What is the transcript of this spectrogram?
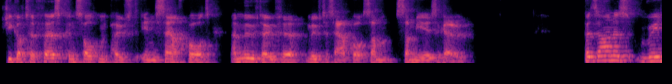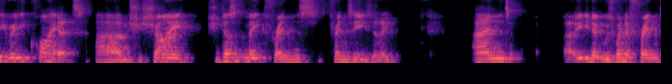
She got her first consultant post in Southport and moved over, moved to Southport some, some years ago. But Zana's really, really quiet. Um, she's shy. She doesn't make friends, friends easily. And uh, you know, it was when a friend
